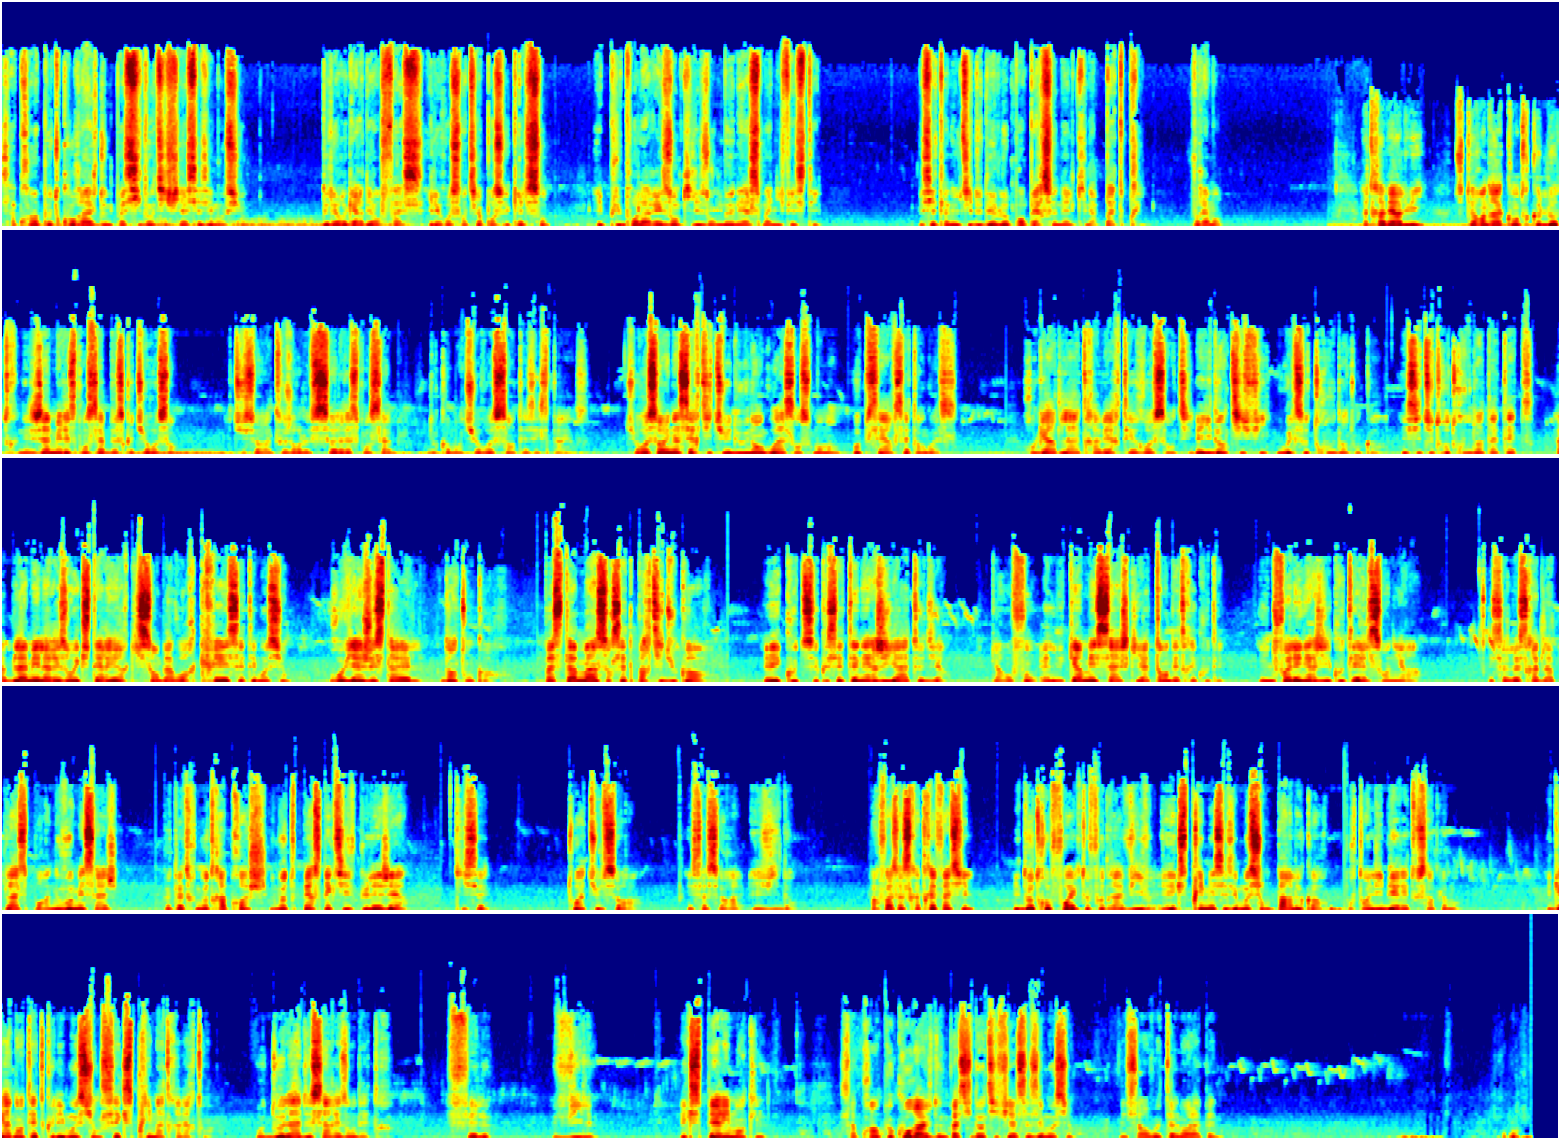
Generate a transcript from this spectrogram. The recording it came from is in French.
Ça prend un peu de courage de ne pas s'identifier à ses émotions, de les regarder en face et les ressentir pour ce qu'elles sont, et plus pour la raison qui les ont menées à se manifester. Mais c'est un outil de développement personnel qui n'a pas de prix, vraiment. À travers lui, tu te rendras compte que l'autre n'est jamais responsable de ce que tu ressens. tu seras toujours le seul responsable de comment tu ressens tes expériences. Tu ressens une incertitude ou une angoisse en ce moment? Observe cette angoisse. Regarde-la à travers tes ressentis et identifie où elle se trouve dans ton corps. Et si tu te retrouves dans ta tête, à blâmer la raison extérieure qui semble avoir créé cette émotion, reviens juste à elle, dans ton corps. Passe ta main sur cette partie du corps et écoute ce que cette énergie a à te dire. Car au fond, elle n'est qu'un message qui attend d'être écouté. Et une fois l'énergie écoutée, elle s'en ira. Et ça laissera de la place pour un nouveau message. Peut-être une autre approche, une autre perspective plus légère. Qui sait? Toi, tu le sauras. Et ça sera évident. Parfois, ça sera très facile, et d'autres fois, il te faudra vivre et exprimer ces émotions par le corps, pour t'en libérer tout simplement. Et garde en tête que l'émotion s'exprime à travers toi, au-delà de sa raison d'être. Fais-le, vis-le, expérimente-le. Ça prend un peu courage de ne pas s'identifier à ces émotions, mais ça en vaut tellement la peine.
